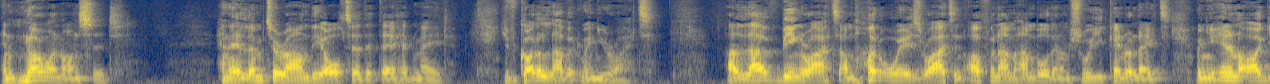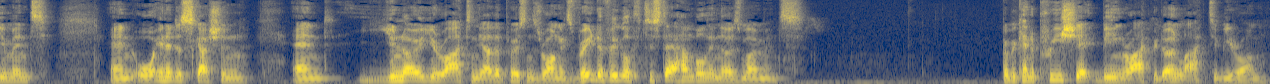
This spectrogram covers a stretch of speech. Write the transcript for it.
and no one answered. And they limped around the altar that they had made. You've got to love it when you're right. I love being right. I'm not always right, and often I'm humbled, and I'm sure you can relate. When you're in an argument and or in a discussion and you know you're right and the other person's wrong, it's very difficult to stay humble in those moments. But we can appreciate being right. We don't like to be wrong.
